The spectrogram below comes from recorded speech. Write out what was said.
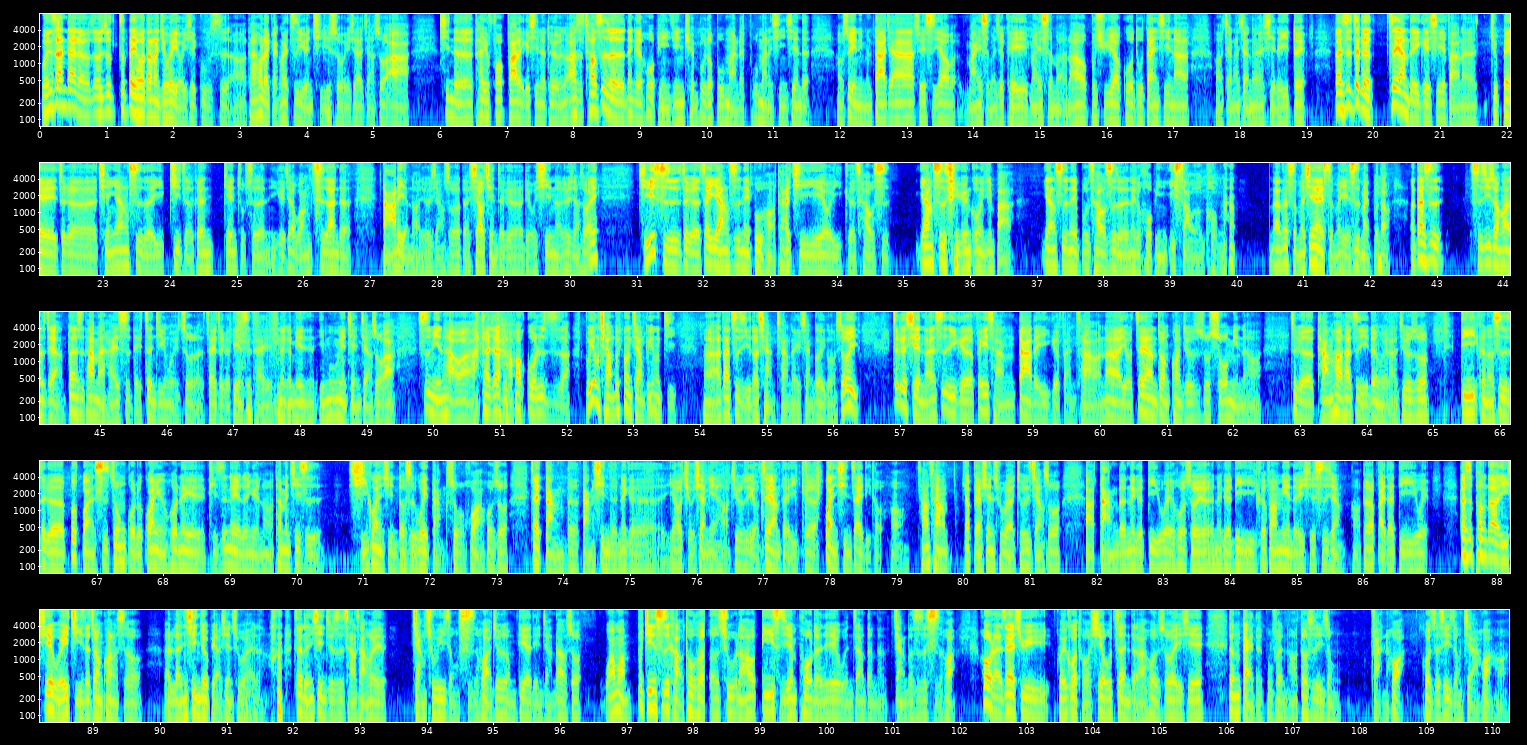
文三代的时候，就这背后当然就会有一些故事啊。他后来赶快自圆其说一下，讲说啊。新的，他又发发了一个新的推文，说啊，是超市的那个货品已经全部都补满了，补满了新鲜的，哦，所以你们大家随时要买什么就可以买什么，然后不需要过度担心啊，哦，讲了讲了，写了一堆，但是这个这样的一个写法呢，就被这个前央视的一记者跟兼主持人一个叫王志安的打脸了，就是讲说的消遣这个刘鑫呢，就是讲说，哎，其实这个在央视内部哈，它其实也有一个超市。央视员工已经把央视内部超市的那个货品一扫而空了，那他什么现在什么也是买不到啊。但是实际状况是这样，但是他们还是得正襟危坐的，在这个电视台那个面荧幕面前讲说啊，市民好啊，大家好好过日子啊，不用抢，不用抢，不用挤啊，他自己都抢抢了抢购一空，所以这个显然是一个非常大的一个反差啊。那有这样状况，就是说说明了哈。这个唐浩他自己认为啦，就是说，第一可能是这个不管是中国的官员或内体制内的人员哦，他们其实习惯性都是为党说话，或者说在党的党性的那个要求下面哈，就是有这样的一个惯性在里头哦，常常要表现出来，就是讲说把党的那个地位或者说那个利益各方面的一些思想哦，都要摆在第一位，但是碰到一些危急的状况的时候。人性就表现出来了。这人性就是常常会讲出一种实话，就是我们第二点讲到说，往往不经思考脱口而出，然后第一时间 po 的那些文章等等，讲的是实话，后来再去回过头修正的啦，或者说一些更改的部分哈，都是一种反话或者是一种假话哈。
